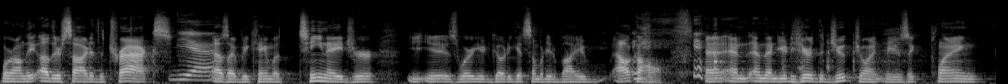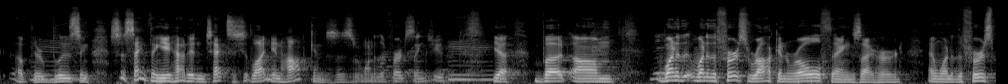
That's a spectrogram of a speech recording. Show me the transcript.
where on the other side of the tracks, Yeah. as I became a teenager, is where you'd go to get somebody to buy you alcohol, and, and and then you'd hear the juke joint music playing up there, Mm. bluesing. It's the same thing you had it in Texas. Lightning Hopkins is one of the first things you, Mm. yeah. But um, one of the one of the first rock and roll things I heard, and one of the first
